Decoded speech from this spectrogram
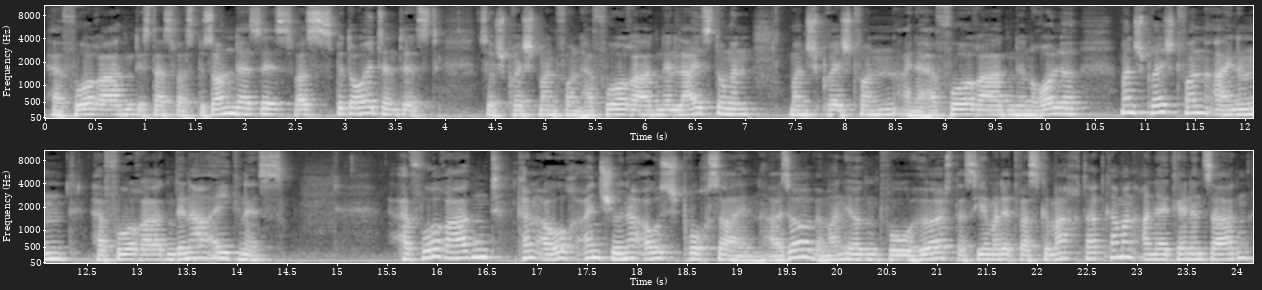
Hervorragend ist das, was besonders ist, was bedeutend ist. So spricht man von hervorragenden Leistungen, man spricht von einer hervorragenden Rolle, man spricht von einem hervorragenden Ereignis. Hervorragend kann auch ein schöner Ausspruch sein. Also, wenn man irgendwo hört, dass jemand etwas gemacht hat, kann man anerkennend sagen,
